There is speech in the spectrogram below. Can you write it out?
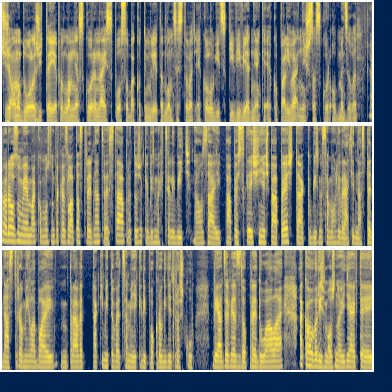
Čiže ono dôležité je podľa mňa skôr nájsť spôsob, ako tým lietadlom cestovať ekologicky, vyviať nejaké ekopaliva, než sa skôr obmedzovať. Rozumiem, ako možno taká zlatá stredná cesta, pretože keby sme chceli byť naozaj pápežskejší než pápež, tak by sme sa mohli vrátiť naspäť na stromy, lebo aj práve takýmito vecami niekedy pokrok ide trošku viac a viac dopredu, ale ako hovoríš, možno ide aj v, tej,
